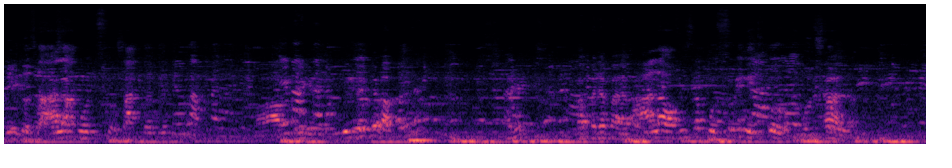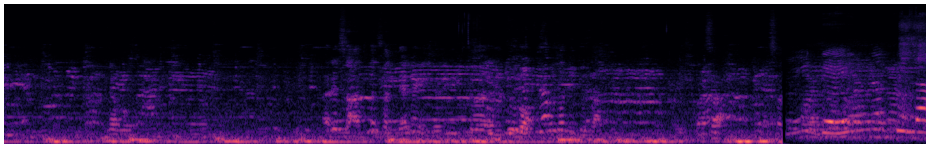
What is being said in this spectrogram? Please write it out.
बाप्पाला. आला पोहोचतो सात तो हे बाप्पाला. आला ऑफिसला पोहोचतो की निघतो? अरे सातला संध्याकाळी इथून ऑफिसला निघतो सात मी ना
